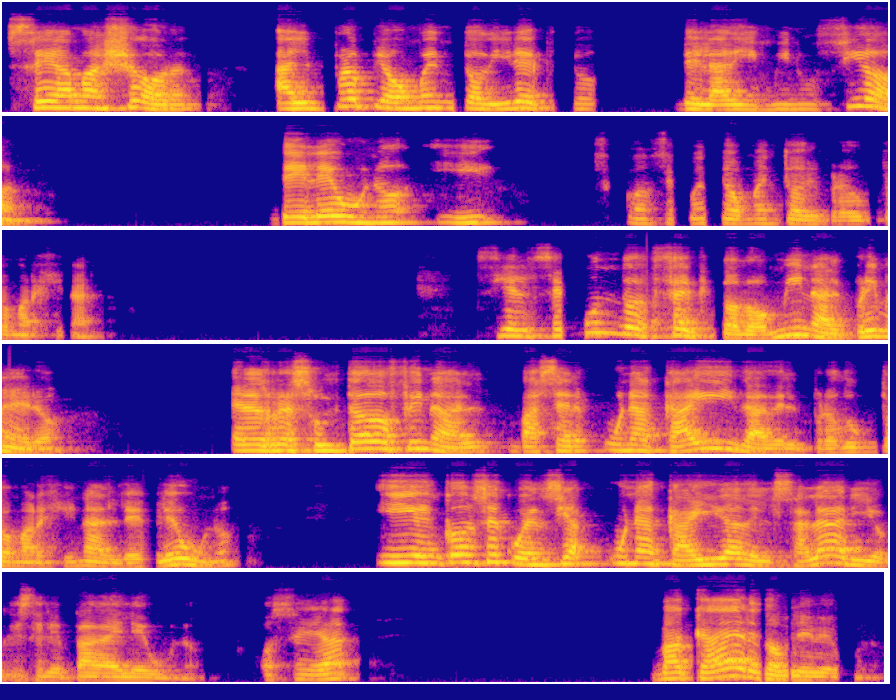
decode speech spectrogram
sea mayor al propio aumento directo de la disminución del E1 y su consecuente aumento del producto marginal. Si el segundo efecto domina el primero, el resultado final va a ser una caída del producto marginal del E1 y en consecuencia una caída del salario que se le paga al E1. O sea, va a caer W1.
